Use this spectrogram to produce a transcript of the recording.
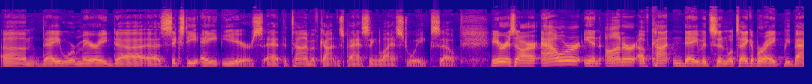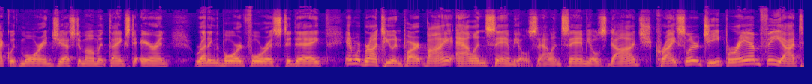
Um, they were married uh, uh 68 years at the time of Cotton's passing last week. So here is our hour in honor of Cotton Davidson. We'll take a break, be back with more in just a moment. Thanks to Aaron running the board for us today. And we're brought to you in part by Alan Samuels. Alan Samuels Dodge, Chrysler, Jeep, Ram, Fiat,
